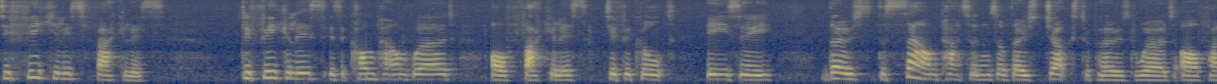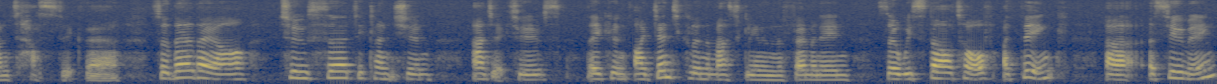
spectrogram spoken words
Difficilis facilis. Difficilis is a compound word of facilis, difficult, easy. Those the sound patterns of those juxtaposed words are fantastic there. So there they are, two third declension adjectives. They can identical in the masculine and the feminine. So we start off, I think, uh, assuming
